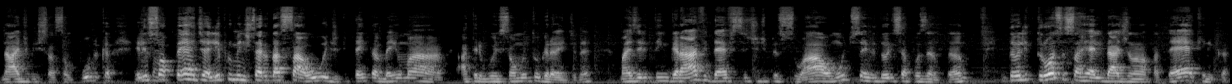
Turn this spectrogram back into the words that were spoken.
na administração pública. Ele só perde ali para o Ministério da Saúde, que tem também uma atribuição muito grande, né? Mas ele tem grave déficit de pessoal, muitos servidores se aposentando. Então ele trouxe essa realidade na nota técnica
